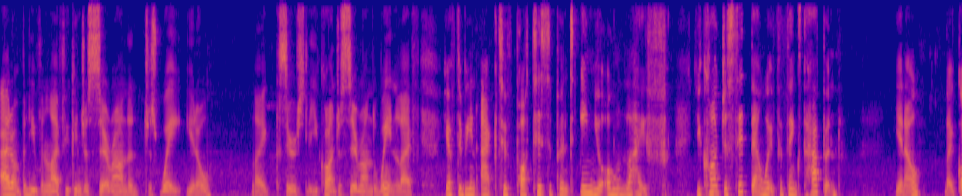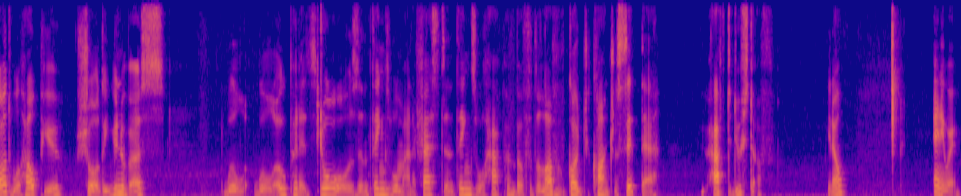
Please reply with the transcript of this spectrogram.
I don't believe in life you can just sit around and just wait, you know? Like, seriously, you can't just sit around and wait in life. You have to be an active participant in your own life. You can't just sit there and wait for things to happen. You know? Like, God will help you. Sure, the universe will will open its doors and things will manifest and things will happen but for the love of god you can't just sit there you have to do stuff you know anyway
